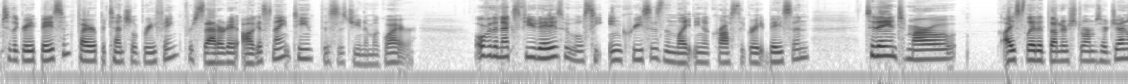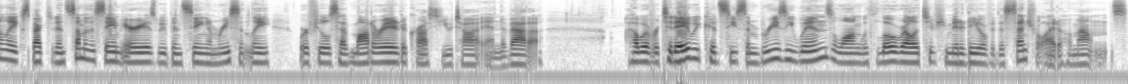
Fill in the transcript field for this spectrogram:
to the Great Basin Fire Potential Briefing for Saturday, August 19th. This is Gina McGuire. Over the next few days, we will see increases in lightning across the Great Basin. Today and tomorrow, isolated thunderstorms are generally expected in some of the same areas we've been seeing them recently, where fuels have moderated across Utah and Nevada. However, today we could see some breezy winds along with low relative humidity over the central Idaho mountains.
